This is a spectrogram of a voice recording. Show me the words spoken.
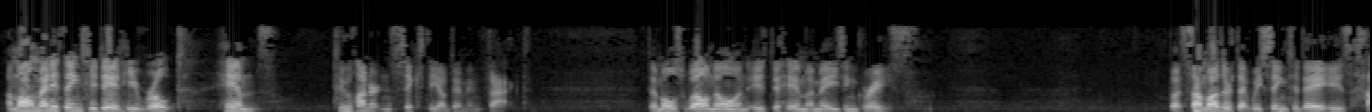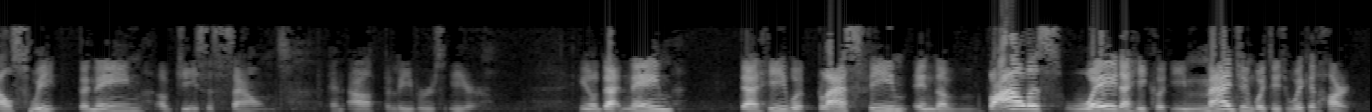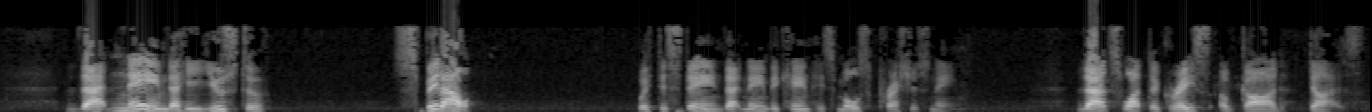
Among many things he did, he wrote hymns, 260 of them in fact. The most well known is the hymn Amazing Grace. But some others that we sing today is How Sweet the Name of Jesus Sounds in Our Believer's Ear. You know, that name that he would blaspheme in the vilest way that he could imagine with his wicked heart. That name that he used to spit out with disdain, that name became his most precious name. That's what the grace of God does.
